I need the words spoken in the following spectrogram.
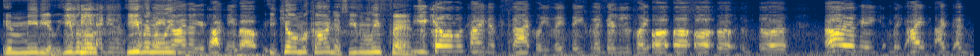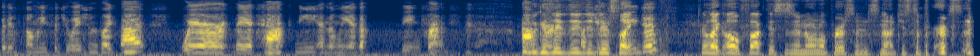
Immediately, even though, I the even the No, I know you're talking about. you kill them with kindness. Even Leaf fans. You kill them with kindness, exactly. They, they, they're just like, uh, uh, uh, uh, uh. Oh, okay. Like, I, I've been in so many situations like that where they attack me and then we end up being friends. Well, because they, they, they're just like changes. They're like, oh fuck, this is a normal person. It's not just a person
